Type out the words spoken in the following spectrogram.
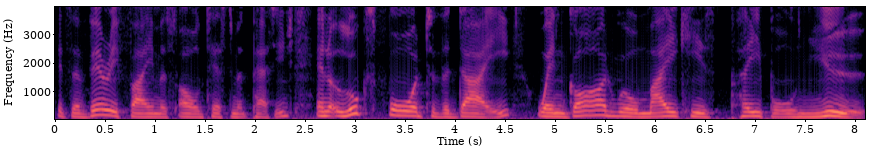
It's a very famous Old Testament passage, and it looks forward to the day when God will make his people new,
